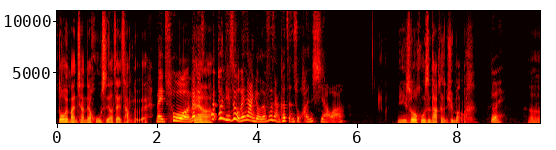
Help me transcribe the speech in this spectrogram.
都会蛮强调护士要在场，对不对？没错，那个问题是我跟你讲，有的妇产科诊所很小啊，你一说护士他可能去忙了，对，嗯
